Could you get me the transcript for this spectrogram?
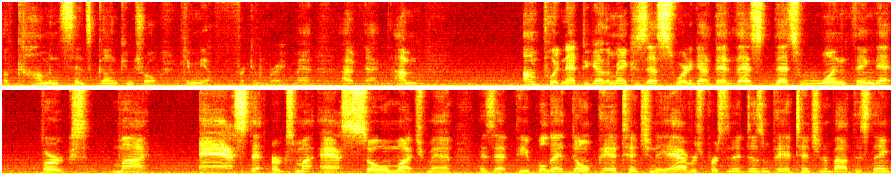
of, common sense gun control. Give me a freaking break, man. I, I, I'm I'm putting that together, man, because I swear to God, that that's that's one thing that irks my ass. That irks my ass so much, man. Is that people that don't pay attention, the average person that doesn't pay attention about this thing,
